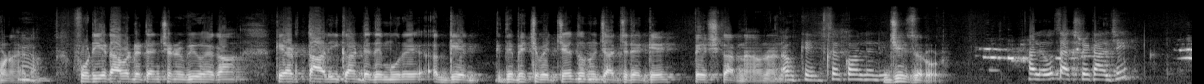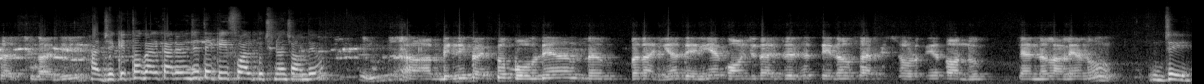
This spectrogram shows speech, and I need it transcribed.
ਹੋਣਾ ਹੈਗਾ। 48 ਆਵਰ ਡਿਟੈਂਸ਼ਨ ਰਿਵਿਊ ਹੈਗਾ ਕਿ 48 ਘੰਟੇ ਦੇ ਮੂਰੇ ਅੱਗੇ ਦੇ ਵਿੱਚ ਵਿੱਚ ਤੁਹਾਨੂੰ ਜੱਜ ਦੇ ਅੱਗੇ ਪੇਸ਼ ਕਰਨਾ ਉਹਨਾਂ ਨੇ। ਓਕੇ ਸਰ ਕਾਲ ਲੈ ਲਈ ਜੀ ਜ਼ਰੂਰ। ਹੈਲੋ ਸਤਿ ਸ਼੍ਰੀ ਅਕਾਲ ਜੀ। ਸਤਿ ਸ਼੍ਰੀ ਅਕਾਲ ਜੀ। ਹਾਂਜੀ ਕਿੱਥੋਂ ਗੱਲ ਕਰ ਰਹੇ ਹੋ ਜੀ ਤੇ ਕੀ ਸਵਾਲ ਪੁੱਛਣਾ ਚਾਹੁੰਦੇ ਹੋ? ਆ ਬਿੰਨੀ ਪੈਕ ਤੋਂ ਬੋਲਦੇ ਆ ਮ- ਵਧਾਈਆਂ ਦੇਣੀਆਂ ਕੌਂਗ੍ਰੈਚੁਲੇਸ਼ਨ 1300 ਐਪੀਸੋਡ ਦੀਆਂ ਤੁਹਾਨੂੰ ਚੈਨਲ ਵਾਲਿਆਂ ਨੂੰ। ਜੀ।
